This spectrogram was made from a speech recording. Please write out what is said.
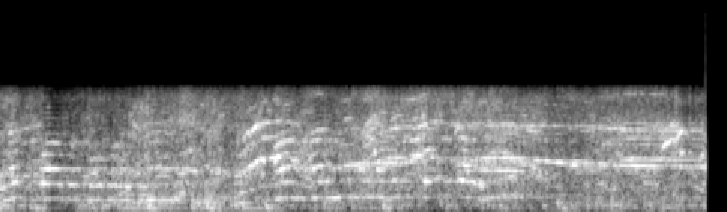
that's why we're going to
